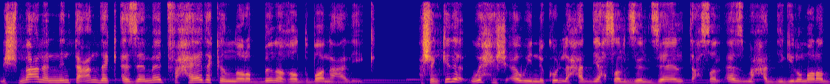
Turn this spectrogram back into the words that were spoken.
مش معنى إن أنت عندك أزمات في حياتك إن ربنا غضبان عليك. عشان كده وحش قوي إن كل حد يحصل زلزال تحصل أزمة حد يجيله مرض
